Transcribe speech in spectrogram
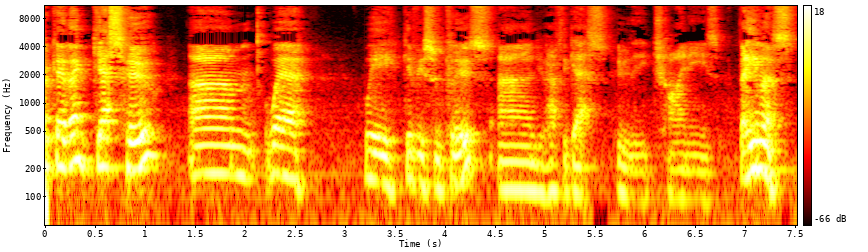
Okay, then guess who? Um, where we give you some clues and you have to guess who the Chinese famous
